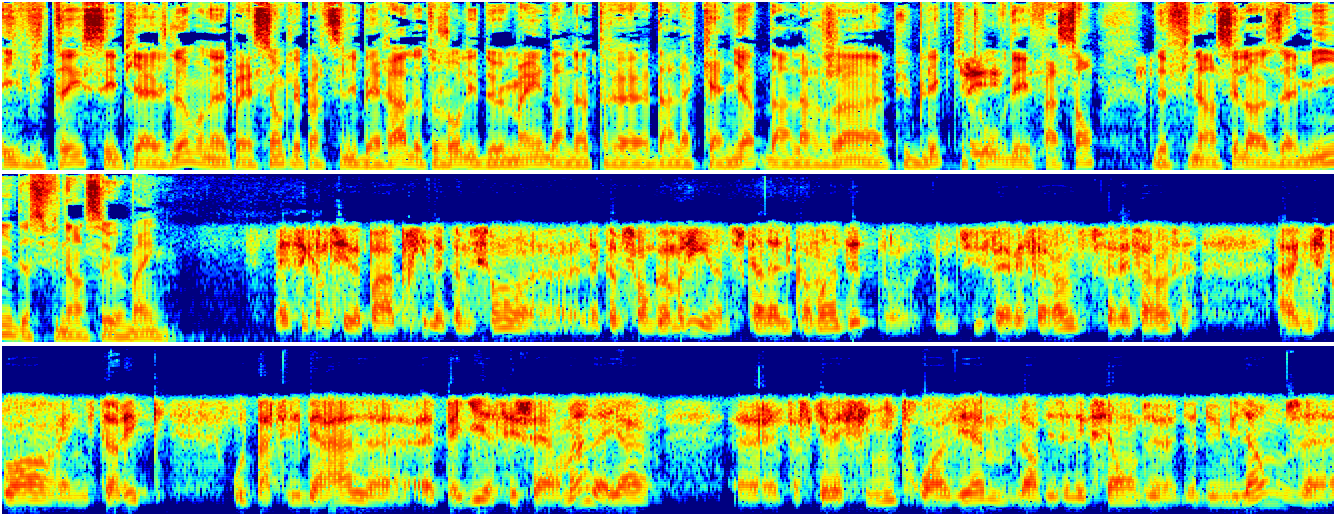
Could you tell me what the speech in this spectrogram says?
éviter ces pièges-là. Mais on a l'impression que le Parti libéral a toujours les deux mains dans notre euh, dans la cagnotte, dans l'argent public, qui trouvent des façons de financer leurs amis, de se financer eux-mêmes. Mais c'est comme s'ils n'avaient pas appris la commission euh, la commission Gomery hein, du scandale des commandites. comme tu fais référence, tu fais référence à, une histoire, à une historique où le Parti libéral a payé assez chèrement d'ailleurs euh, parce qu'il avait fini troisième lors des élections de, de 2011 euh,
